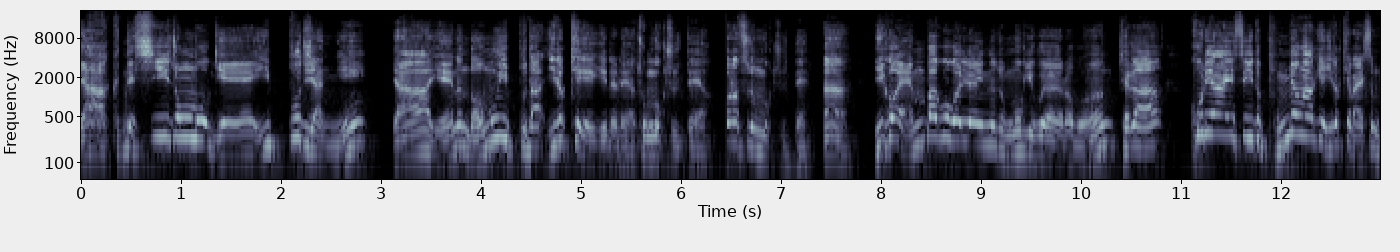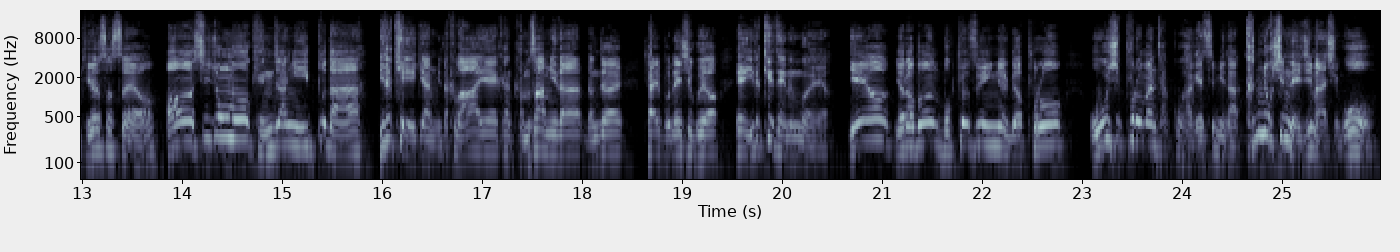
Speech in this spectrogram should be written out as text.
야, 근데 C 종목 얘 이쁘지 않니? 야, 얘는 너무 이쁘다. 이렇게 얘기를 해요. 종목 줄 때요. 보너스 종목 줄 때. 아, 이거 엠바고 걸려 있는 종목이고요, 여러분. 제가 코리아 SE도 분명하게 이렇게 말씀드렸었어요. 어, C 종목 굉장히 이쁘다. 이렇게 얘기합니다. 그럼 아, 예, 감사합니다. 명절 잘 보내시고요. 예, 이렇게 되는 거예요. 예요, 여러분. 목표 수익률 몇 프로? 50%만 잡고 가겠습니다. 큰 욕심 내지 마시고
